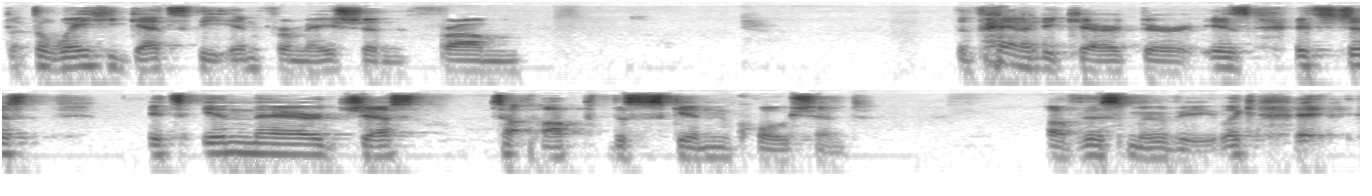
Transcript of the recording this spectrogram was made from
but the way he gets the information from the vanity character is it's just it's in there just to up the skin quotient of this movie. Like, it,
